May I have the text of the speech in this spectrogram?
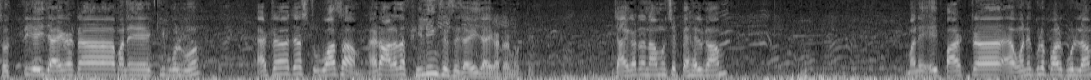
সত্যি এই জায়গাটা মানে কি বলব? একটা জাস্ট ওয়াসাম একটা আলাদা ফিলিংস এসে যায় এই জায়গাটার মধ্যে। জায়গাটার নাম হচ্ছে পেহেলগাম। মানে এই পার্কটা অনেকগুলো পার্ক ঘুরলাম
